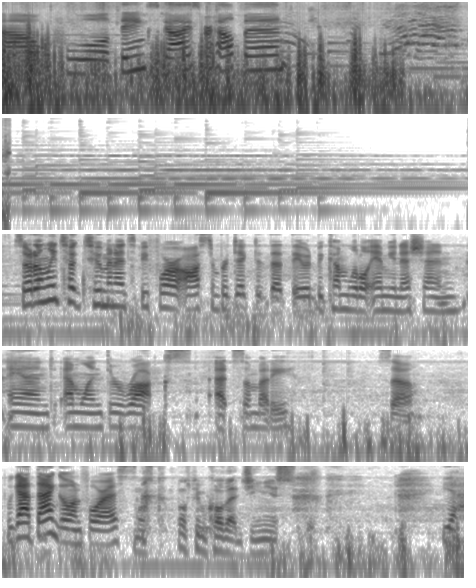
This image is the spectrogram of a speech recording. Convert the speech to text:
How cool. Thanks, guys, for helping. So it only took two minutes before Austin predicted that they would become little ammunition and Emlyn threw rocks at somebody. So we got that going for us. Most, most people call that genius. Yeah.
